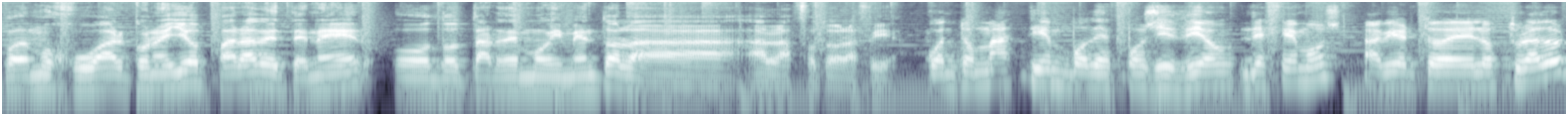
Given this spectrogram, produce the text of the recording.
podemos jugar con ello para detener o dotar de movimiento a la, fotografía. Cuanto más tiempo de exposición dejemos abierto el obturador,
